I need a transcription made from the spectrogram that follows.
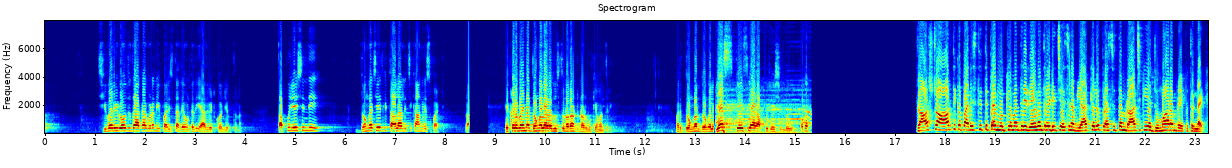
చివరి రోజు దాకా కూడా నీ పరిస్థితి అదే ఉంటుంది యాద పెట్టుకొని చెప్తున్నా. తప్పు చేసింది దొంగ చేతికి తాళాలు ఇచ్చి కాంగ్రెస్ పార్టీ. ఎక్కడ పోయినా దొంగలాగా చూస్తున్నారు అంటున్నాడు ముఖ్యమంత్రి. మరి దొంగను దొంగలు ఎస్ కేసీఆర్ అప్పు చేసిండు. ఒక రాష్ట్ర ఆర్థిక పరిస్థితిపై ముఖ్యమంత్రి రేవంత్ రెడ్డి చేసిన వ్యాఖ్యలు ప్రస్తుతం రాజకీయ దుమారం రేపుతున్నాయి.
